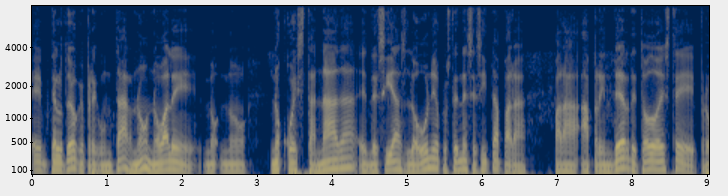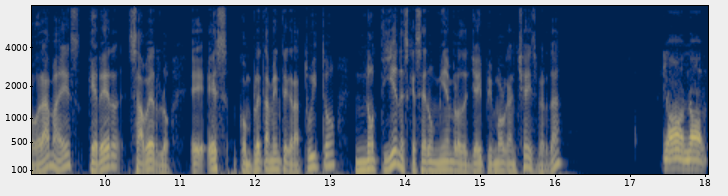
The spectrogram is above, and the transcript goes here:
eh, te lo tengo que preguntar, ¿no? No vale, no, no, no cuesta nada. Eh, decías, lo único que usted necesita para, para aprender de todo este programa es querer saberlo. es completamente gratuito. No tienes que ser un miembro de JP Morgan Chase, ¿verdad? No, no.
